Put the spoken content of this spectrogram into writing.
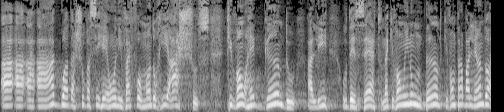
a, a, a, água da chuva se reúne e vai formando riachos que vão regando ali o deserto, né? que vão inundando, que vão trabalhando a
